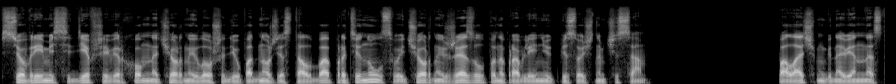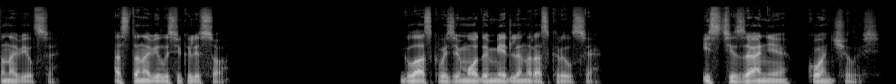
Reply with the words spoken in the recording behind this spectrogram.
все время сидевший верхом на черной лошади у подножья столба, протянул свой черный жезл по направлению к песочным часам. Палач мгновенно остановился. Остановилось и колесо. Глаз Квазимода медленно раскрылся. Истязание кончилось.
